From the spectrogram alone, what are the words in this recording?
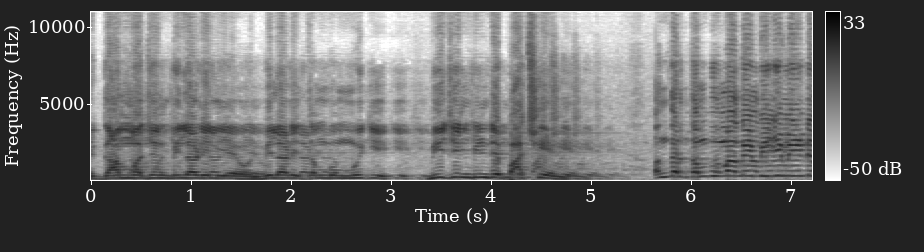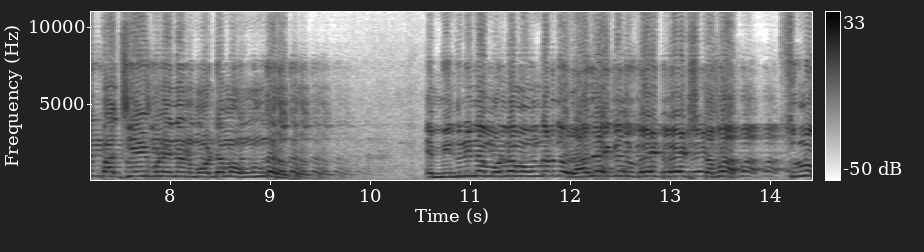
એક ગામમાં જઈને બિલાડી લઈ આવ્યો બિલાડી તંબુ મૂકી, બીજી મિનિટે પાછી આવી. અંદર તંબુમાં ગઈ, બીજી મિનિટે પાછી આવી, પણ એના મોઢામાં ઉંદર હતો. એ મિંદડીના મોઢામાં ઉંદર તો રાજાએ કીધું વેટ વેટ સ્ટફા સુનો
